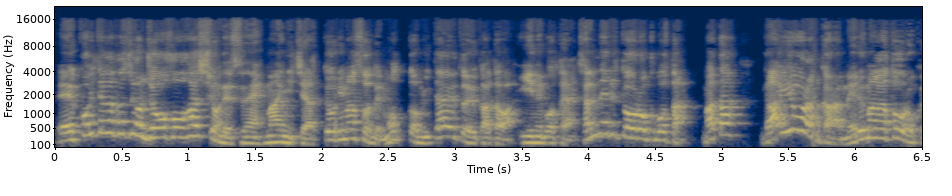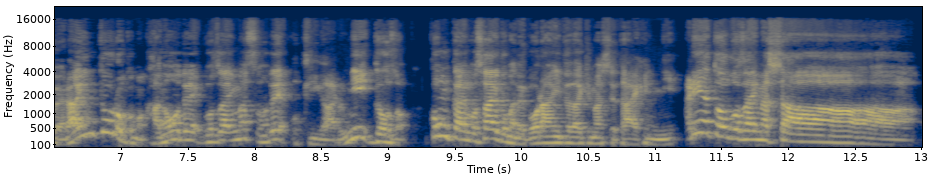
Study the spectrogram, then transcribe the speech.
えこういった形の情報発信をですね、毎日やっておりますので、もっと見たいという方は、いいねボタンやチャンネル登録ボタン、また概要欄からメルマガ登録や LINE 登録も可能でございますので、お気軽にどうぞ。今回も最後までご覧いただきまして大変にありがとうございました。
